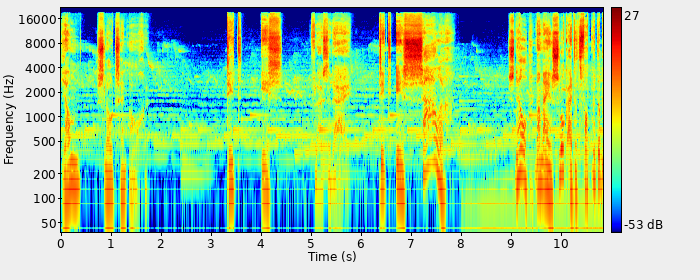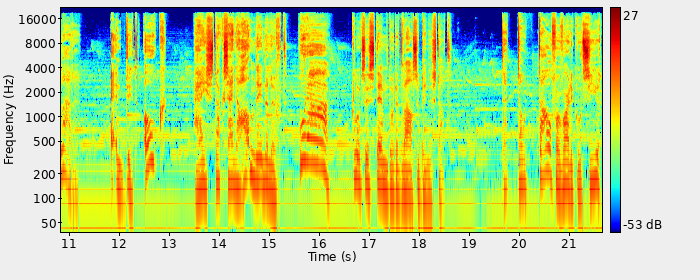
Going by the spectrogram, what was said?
Jan sloot zijn ogen. Dit is, fluisterde hij, dit is zalig. Snel nam hij een slok uit het vat met de bladeren. En dit ook? Hij stak zijn handen in de lucht. Hoera! klonk zijn stem door de Dwaalse binnenstad. De totaal verwarde koetsier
